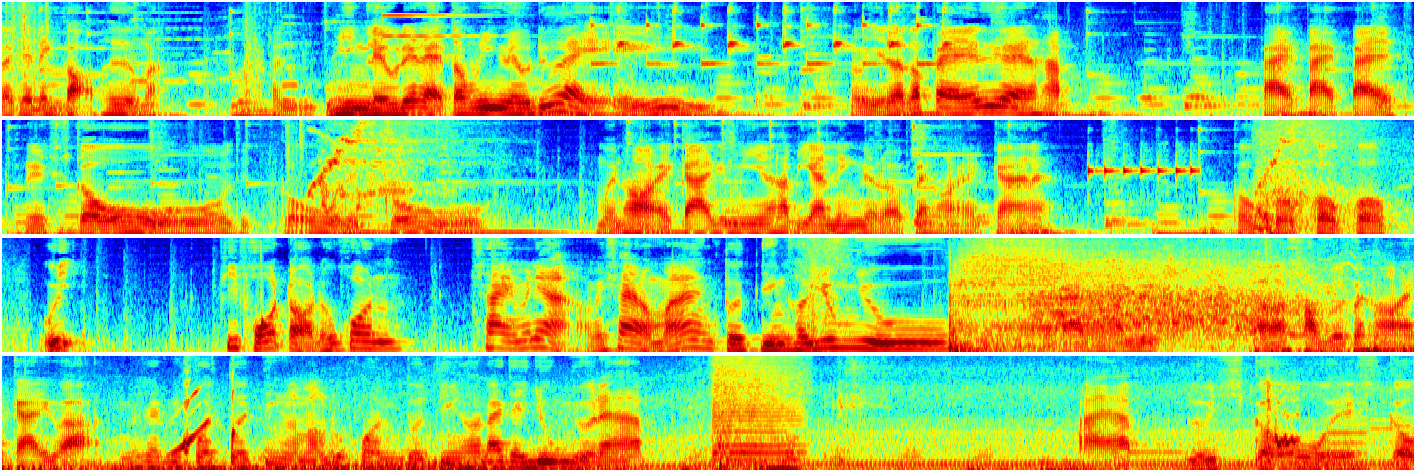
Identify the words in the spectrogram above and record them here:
ก็จะได้เกาะเพิ่มอะมันวิ่งเร็วด้วยแหละต้องวิ่งเร็วด้วยเออแบบนี้เราก็ไปเรื่อยๆนะครับ ไปไปไป let's go let's go let's go เหมือนหอไอการจะมีนะครับอีกอันหนึ่งเดี๋ยวเราไปหอไอการนะ go go go go อุ้ย พี่โพสต์ต่อทุกคนใช่ไหมเนี่ย ไม่ใช่หรอกมั้งตัวจริงเขายุ่งอยู่การจังหวะนี้เราก็ขับรถไปหอไอ้การดีกว่า ไม่ใช่พี่โพสต์ตัวจริงหรอกมั้งทุกคนตัวจริงเขาน่าจะยุ่งอยู่นะครับไปครับ let's go let's go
